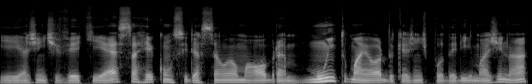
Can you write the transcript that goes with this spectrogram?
e a gente vê que essa reconciliação é uma obra muito maior do que a gente poderia imaginar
